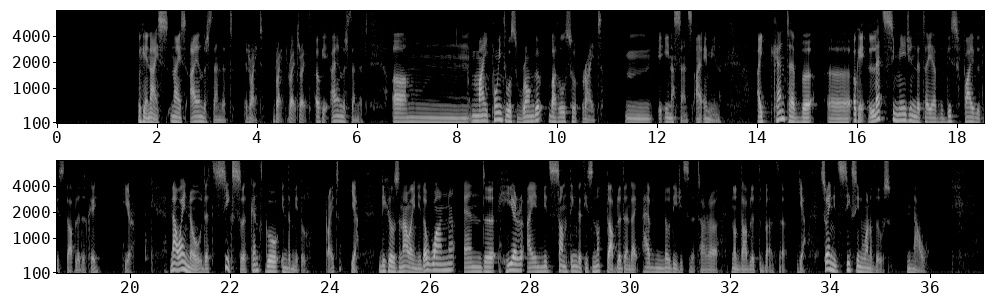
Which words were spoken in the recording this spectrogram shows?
Okay, nice, nice, I understand that. Right, right, right, right. Okay, I understand that. Um, my point was wrong, but also right. Mm, in a sense, I, I, mean, I can't have. Uh, uh, okay, let's imagine that I have this 5 that is doubled, okay? Here. Now I know that 6 can't go in the middle, right? Yeah, because now I need a 1, and uh, here I need something that is not doubled, and I have no digits that are uh, not doubled, but uh, yeah. So I need 6 in one of those, now.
